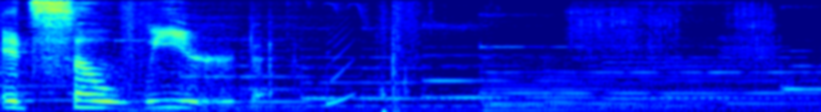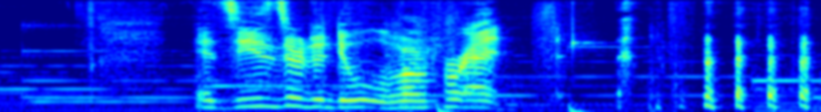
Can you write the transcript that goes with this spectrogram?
It's so weird. It's easier to do it with a friend.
